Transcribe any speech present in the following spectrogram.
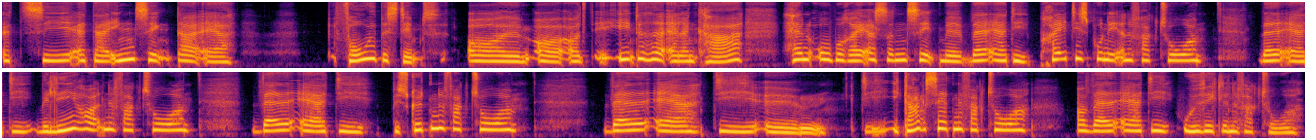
at sige, at der er ingenting, der er forudbestemt. Og, øh, og, og en, der hedder Alan Carr, han opererer sådan set med, hvad er de prædisponerende faktorer, hvad er de vedligeholdende faktorer, hvad er de beskyttende faktorer, hvad er de, øh, de igangsættende faktorer, og hvad er de udviklende faktorer.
